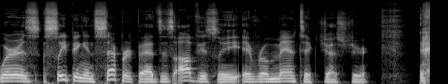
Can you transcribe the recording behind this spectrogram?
Whereas sleeping in separate beds is obviously a romantic gesture.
